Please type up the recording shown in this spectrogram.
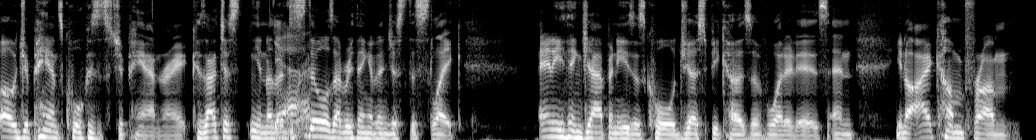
oh, Japan's cool because it's Japan, right? Because that just you know that Yeah. distills everything and then just this like anything Japanese is cool just because of what it is. And you know, I come from.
